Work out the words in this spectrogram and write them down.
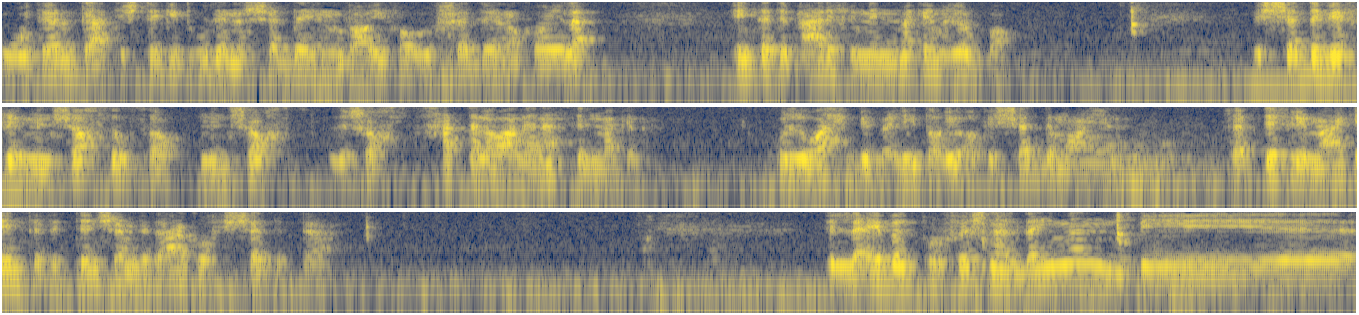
وترجع تشتكي تقول إن الشدة هنا ضعيفة والشدة هنا قوية. لا انت تبقى عارف ان المكن غير بعض. الشد بيفرق من شخص. من شخص لشخص حتى لو على نفس المكنة. كل واحد بيبقى ليه طريقة في الشد معينة. فبتفرق معاك انت في ال tension بتاعك وفي الشد بتاعك. اللعيبة ال professional دايما بي...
